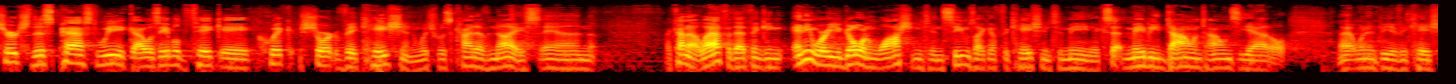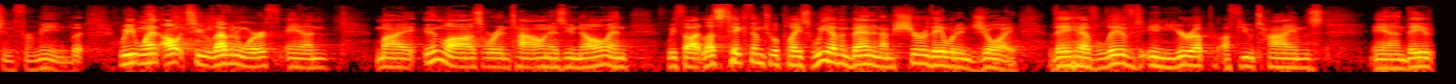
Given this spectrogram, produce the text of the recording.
church, this past week I was able to take a quick, short vacation, which was kind of nice. And I kind of laugh at that, thinking anywhere you go in Washington seems like a vacation to me, except maybe downtown Seattle. That wouldn't be a vacation for me. But we went out to Leavenworth, and my in laws were in town, as you know, and we thought, let's take them to a place we haven't been, and I'm sure they would enjoy. They have lived in Europe a few times, and they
